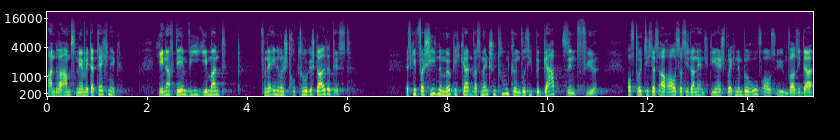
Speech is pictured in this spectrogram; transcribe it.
Andere haben es mehr mit der Technik. Je nachdem, wie jemand von der inneren Struktur gestaltet ist. Es gibt verschiedene Möglichkeiten, was Menschen tun können, wo sie begabt sind für. Oft drückt sich das auch aus, dass sie dann den entsprechenden Beruf ausüben, weil sie da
